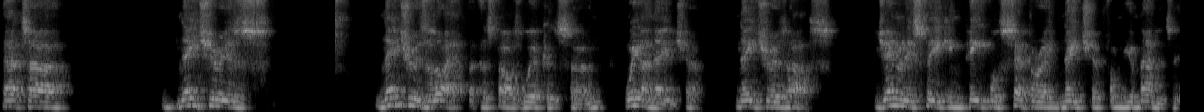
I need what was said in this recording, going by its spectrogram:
That uh, nature is nature is life as far as we're concerned. We are nature. Nature is us. Generally speaking, people separate nature from humanity.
